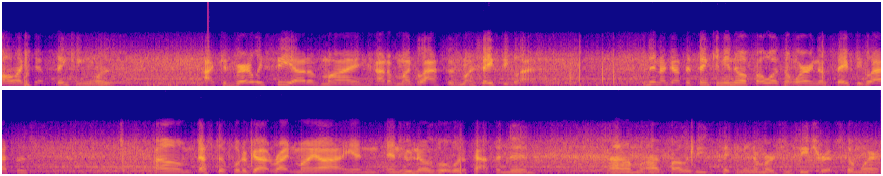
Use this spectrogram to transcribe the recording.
all I kept thinking was I could barely see out of my out of my glasses, my safety glasses. And then I got to thinking, you know, if I wasn't wearing those safety glasses, um, that stuff would have got right in my eye, and and who knows what would have happened then um, I'd probably be taking an emergency trip somewhere.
